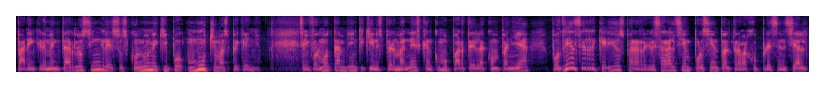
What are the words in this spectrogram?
para incrementar los ingresos con un equipo mucho más pequeño. Se informó también que quienes permanezcan como parte de la compañía podrían ser requeridos para regresar al 100% al trabajo presencial.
